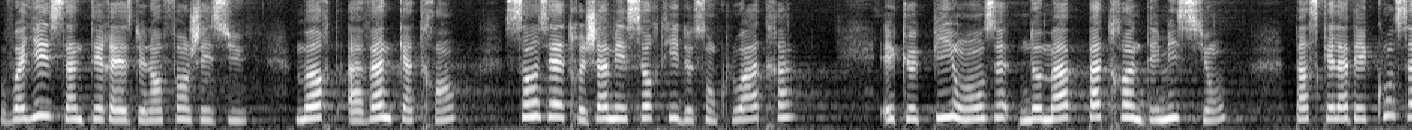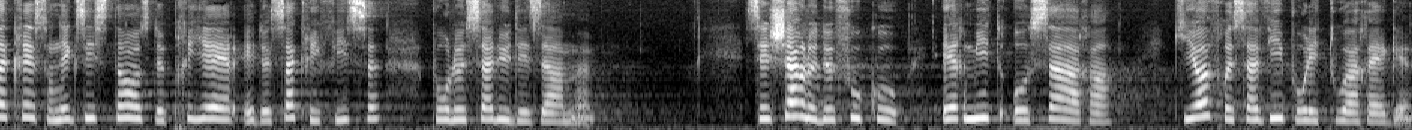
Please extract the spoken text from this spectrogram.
Voyez Sainte Thérèse de l'Enfant Jésus, morte à vingt-quatre ans, sans être jamais sortie de son cloître, et que Pie XI nomma patronne des missions, parce qu'elle avait consacré son existence de prière et de sacrifice pour le salut des âmes. C'est Charles de Foucault, ermite au Sahara, qui offre sa vie pour les Touaregs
